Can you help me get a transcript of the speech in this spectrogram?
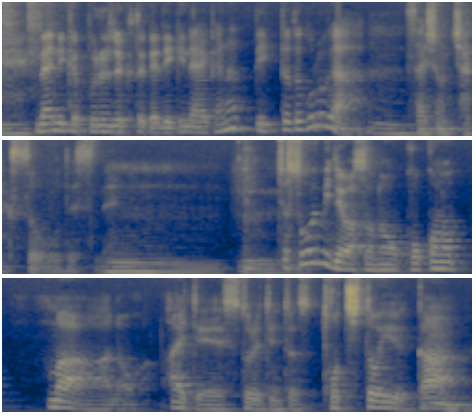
何かプロジェクトができないかなっていったところが最初の着想ですね。うん。じゃあそういう意味ではそのここのまああのあえてストレートに言うと土地というか、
